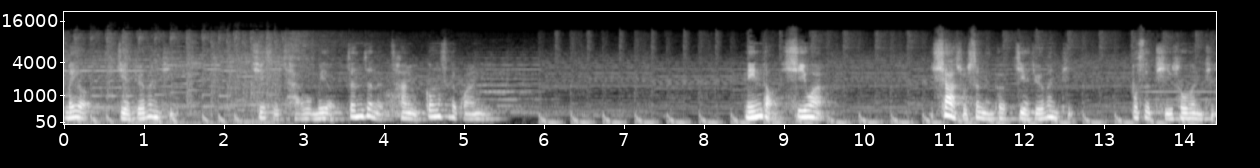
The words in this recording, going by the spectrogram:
没有解决问题，其实财务没有真正的参与公司的管理。领导希望下属是能够解决问题，不是提出问题。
